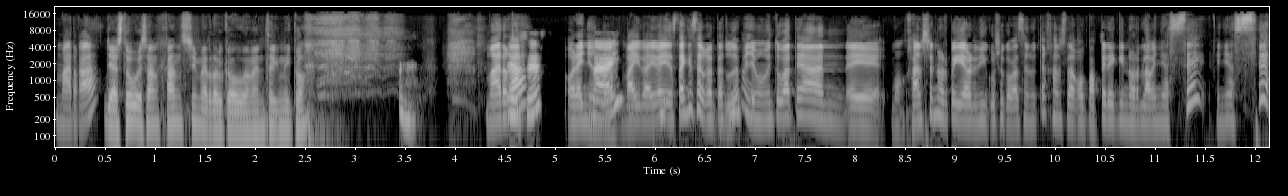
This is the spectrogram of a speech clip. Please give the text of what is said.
Marga? Ja, ez dugu esan Hans Zimmer daukagu hemen tekniko. Marga? Ez, ez? Orain ondo. Bai. Bai, bai, bai, ez dakiz gertatu den, baina momentu batean, eh, bon, Hansen horpegia horren ikusiko batzen dute, Hans dago paperekin horrela, baina ze, baina ze.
